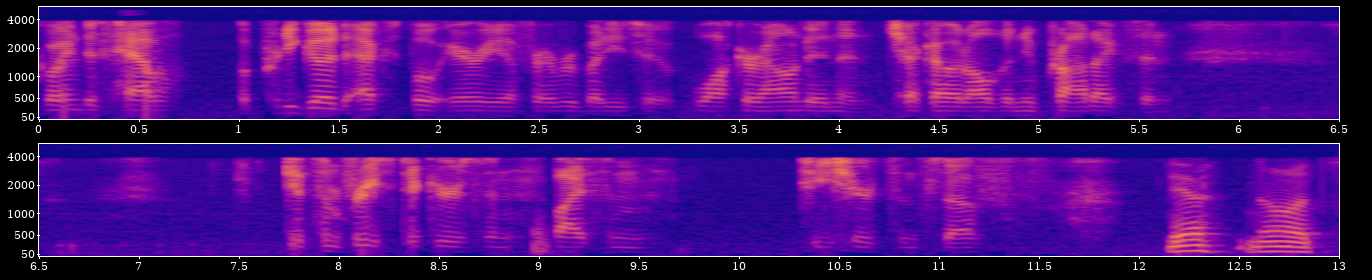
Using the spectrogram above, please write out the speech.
going to have a pretty good expo area for everybody to walk around in and check out all the new products and get some free stickers and buy some t-shirts and stuff. Yeah, no, it's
